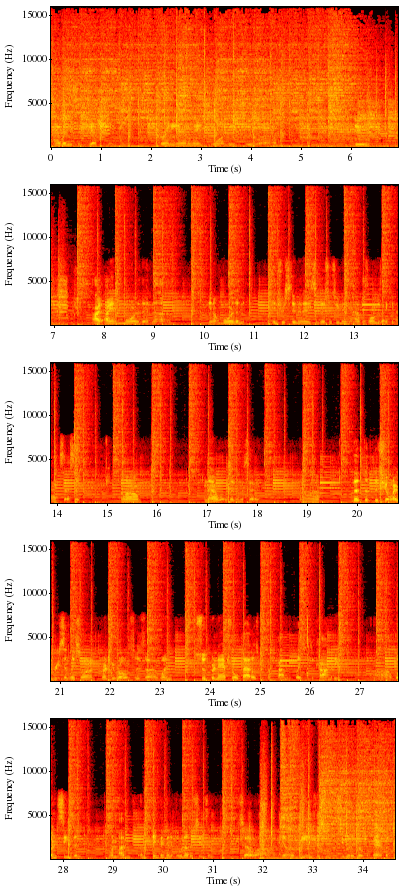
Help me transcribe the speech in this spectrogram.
have any suggestions for any animes you want me to uh, do. I, I am more than uh, you know more than interested in any suggestions you may have as long as I can access it. Um, now, what was I going to say? Uh, the, the, the show I recently saw on Crunchyroll is uh, when supernatural battles become commonplace. It's a comedy. Uh, one season. I'm, I'm, I think they're going to do another season. So, uh, you know, it'll be interesting to see where they go from there. But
